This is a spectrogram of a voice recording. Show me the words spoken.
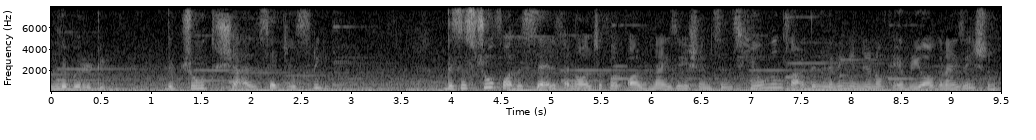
liberabit. The truth shall set you free. This is true for the self and also for organizations since humans are the living engine of every organization.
